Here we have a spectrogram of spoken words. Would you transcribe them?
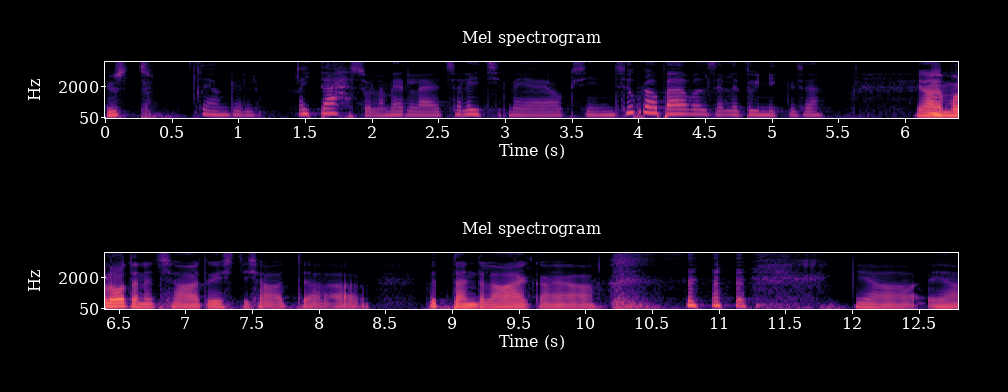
just. see on küll. aitäh sulle, Merle, et sa leidsid meie jaoks siin sõbrapäeval selle tunnikese. ja, ja ma loodan, et sa tõesti saad äh, võtta endale aega ja ja, ja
